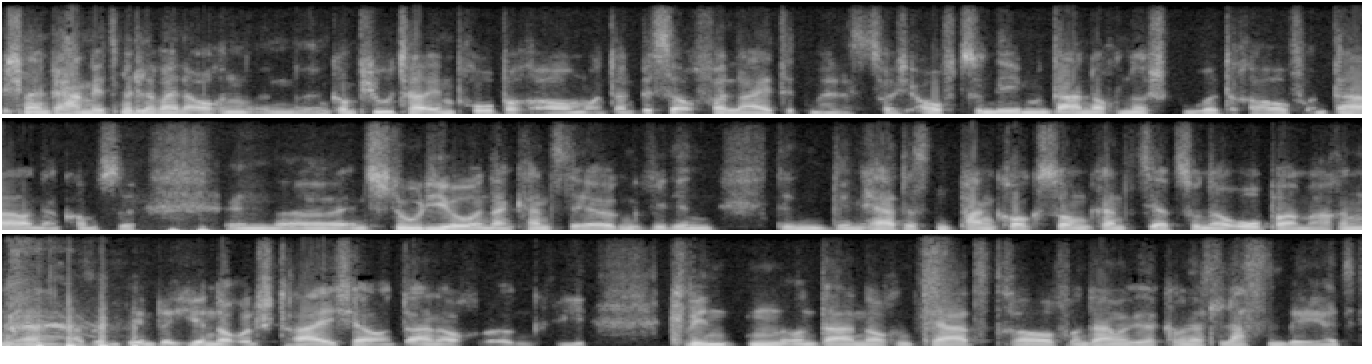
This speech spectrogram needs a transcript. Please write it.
Ich meine, wir haben jetzt mittlerweile auch einen, einen, Computer im Proberaum und dann bist du auch verleitet, mal das Zeug aufzunehmen und da noch eine Spur drauf und da und dann kommst du in, äh, ins Studio und dann kannst du ja irgendwie den, den, den härtesten Punkrock-Song kannst du ja zu einer Oper machen, ja? also indem du hier noch einen Streicher und da noch irgendwie Quinten und da noch ein Terz drauf und da haben wir gesagt, komm, das lassen wir jetzt.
